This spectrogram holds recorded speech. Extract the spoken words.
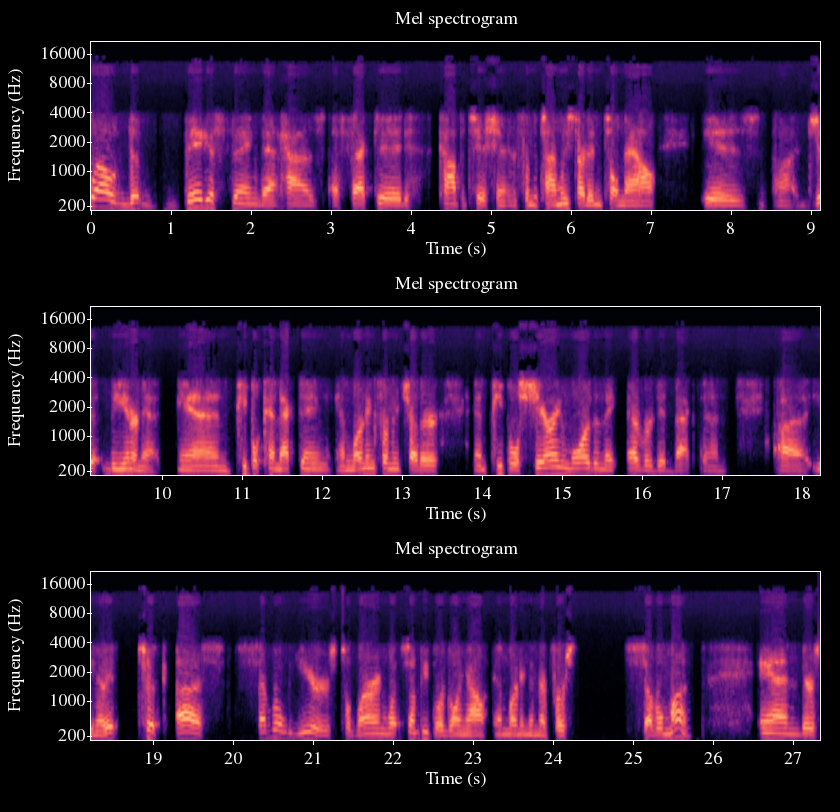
Well, the biggest thing that has affected competition from the time we started until now is uh, j- the internet and people connecting and learning from each other and people sharing more than they ever did back then. Uh, you know, it took us several years to learn what some people are going out and learning in their first several months. And there's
